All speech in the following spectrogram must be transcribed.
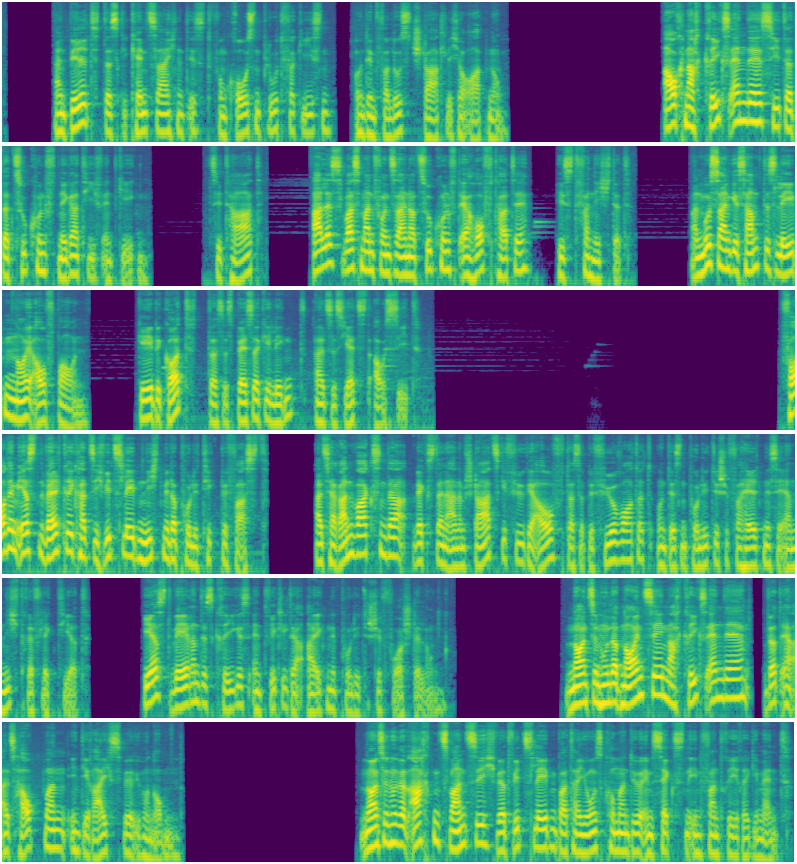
Ein Bild, das gekennzeichnet ist vom großen Blutvergießen und dem Verlust staatlicher Ordnung. Auch nach Kriegsende sieht er der Zukunft negativ entgegen. Zitat Alles, was man von seiner Zukunft erhofft hatte, ist vernichtet. Man muss sein gesamtes Leben neu aufbauen. Gebe Gott, dass es besser gelingt, als es jetzt aussieht. Vor dem Ersten Weltkrieg hat sich Witzleben nicht mit der Politik befasst. Als Heranwachsender wächst er in einem Staatsgefüge auf, das er befürwortet und dessen politische Verhältnisse er nicht reflektiert. Erst während des Krieges entwickelt er eigene politische Vorstellungen. 1919, nach Kriegsende, wird er als Hauptmann in die Reichswehr übernommen. 1928 wird Witzleben Bataillonskommandeur im 6. Infanterieregiment.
